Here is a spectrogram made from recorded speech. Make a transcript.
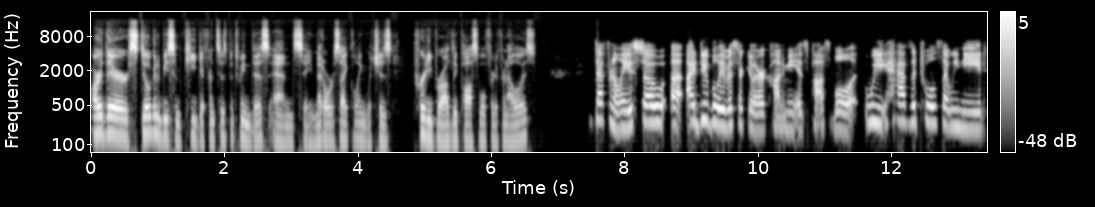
are there still going to be some key differences between this and, say, metal recycling, which is pretty broadly possible for different alloys? Definitely. So, uh, I do believe a circular economy is possible. We have the tools that we need.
